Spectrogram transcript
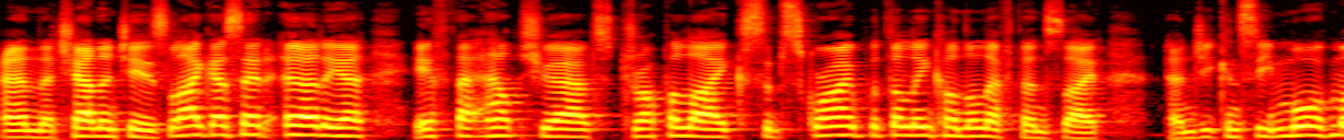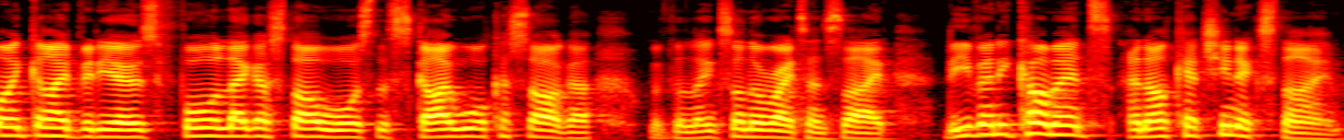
and the challenges. Like I said earlier, if that helps you out, drop a like, subscribe with the link on the left hand side and you can see more of my guide videos for LEGO Star Wars The Skywalker Saga with the links on the right hand side. Leave any comments and I'll catch you next time.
